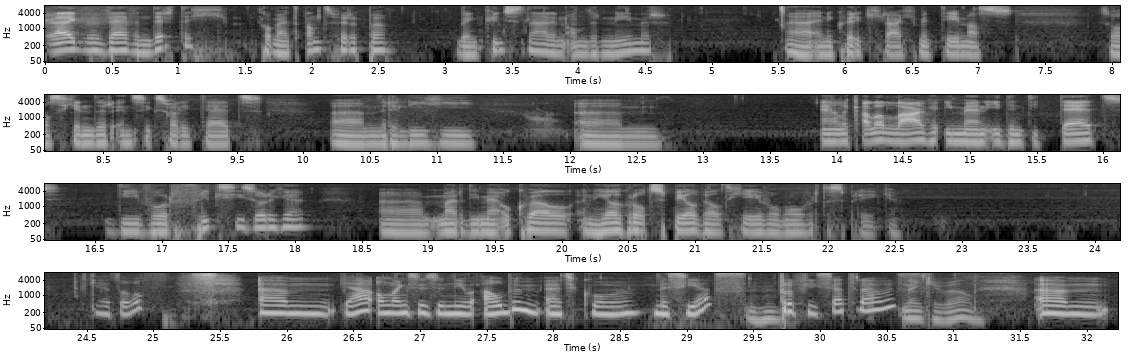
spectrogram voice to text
Ja, ik ben 35, ik kom uit Antwerpen, ik ben kunstenaar en ondernemer. Uh, en ik werk graag met thema's zoals gender en seksualiteit, um, religie, um, eigenlijk alle lagen in mijn identiteit die voor frictie zorgen, uh, maar die mij ook wel een heel groot speelveld geven om over te spreken. Ja, tof. Um, ja, onlangs is een nieuw album uitgekomen, Messias. Mm -hmm. Proficiat trouwens. Dankjewel. Um,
